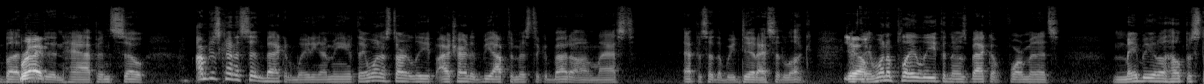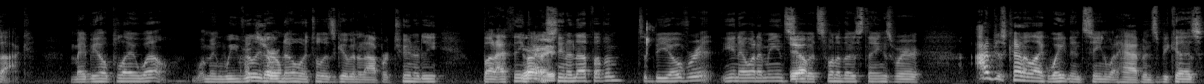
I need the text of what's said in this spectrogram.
but Right. that didn't happen. So I'm just kind of sitting back and waiting. I mean, if they want to start Leaf, I tried to be optimistic about it on last episode that we did. I said, look, Yeah. if they want to play Leaf in those backup four minutes, maybe it'll help his stock. Maybe he'll play well. I mean, we really That's don't true. know until he's given an opportunity. But I think Right. I've seen enough of them to be over it. You know what I mean? So Yeah. it's one of those things where I'm just kind of like waiting and seeing what happens because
